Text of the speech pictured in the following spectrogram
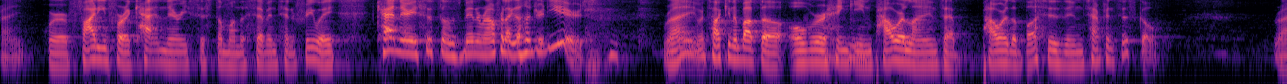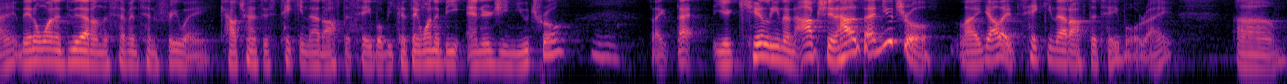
right? We're fighting for a catenary system on the 710 freeway. Catenary system's been around for like 100 years, right? We're talking about the overhanging power lines that power the buses in San Francisco, right? They don't want to do that on the 710 freeway. Caltrans is taking that off the table because they want to be energy neutral. Mm-hmm. It's like that you're killing an option. How is that neutral? Like y'all are taking that off the table, right? Um,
